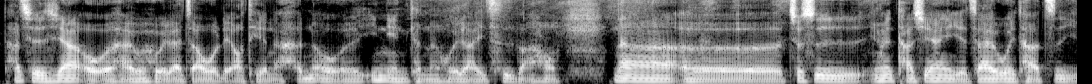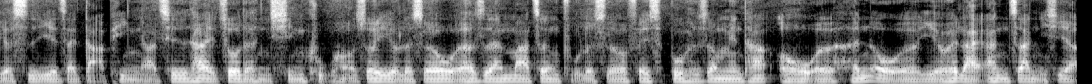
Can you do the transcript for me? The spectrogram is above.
他其实现在偶尔还会回来找我聊天呢，很偶尔，一年可能回来一次吧哈。那呃，就是因为他现在也在为他自己的事业在打拼啊，其实他也做得很辛苦哈，所以有的时候我要是在骂政府的时候，Facebook 上面他偶尔很偶尔也会来暗赞一下。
